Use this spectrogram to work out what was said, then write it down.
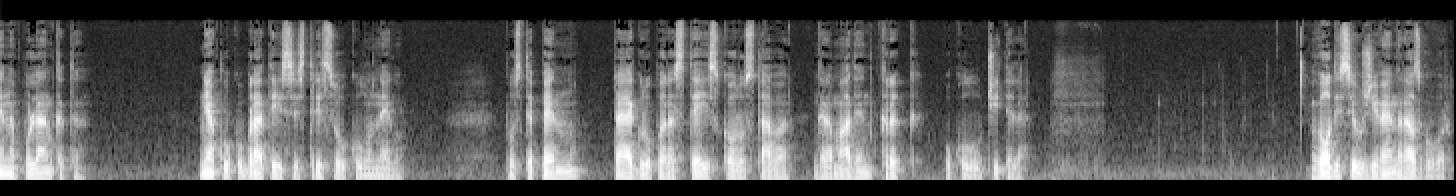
е на полянката. Няколко братя и сестри са около него. Постепенно тая група расте и скоро става грамаден кръг около учителя. Води се оживен разговор.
